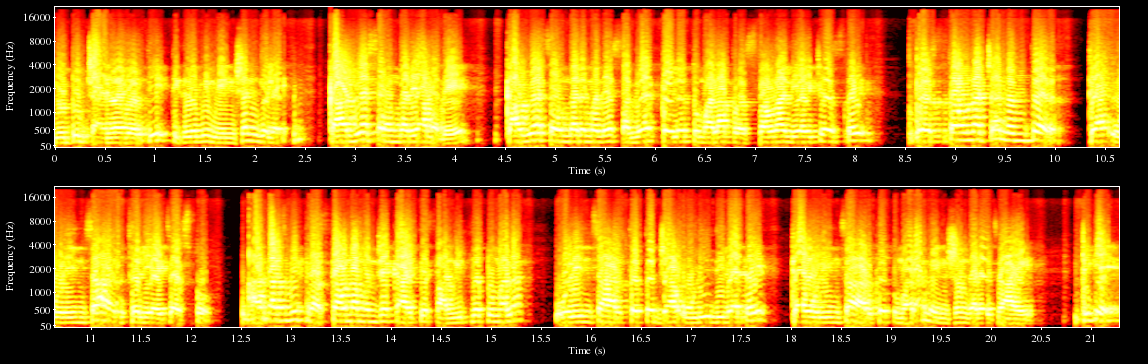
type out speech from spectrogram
युट्यूब चॅनलवरती तिकडे मी मेन्शन केलंय. काव्य सौंदर्यामध्ये काव्य सौंदर्यामध्ये सगळ्यात पहिलं तुम्हाला प्रस्तावना लिहायची असते. प्रस्तावनाच्या नंतर त्या ओळींचा अर्थ लिहायचा असतो. आताच मी प्रस्तावना म्हणजे काय ते सांगितलं तुम्हाला. ओळींचा अर्थ तर ज्या ओळी दिल्यात आहे त्या ओळींचा अर्थ तुम्हाला मेन्शन करायचा आहे. ठीक आहे?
